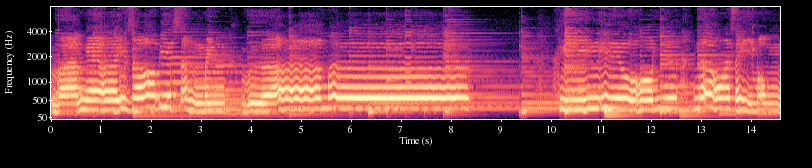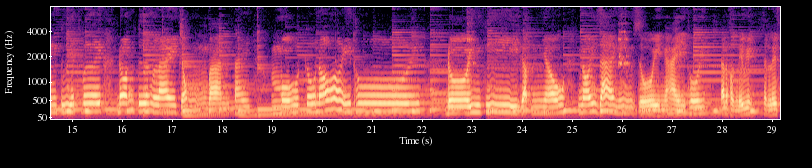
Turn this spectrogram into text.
Và nghe hơi gió biết rằng mình vừa mơ khi yêu hồn như nở hoa xây mộng tuyệt vời, đón tương lai trong bàn tay. Một câu nói thôi, đôi khi gặp nhau, nói ra nhưng rồi ngại thôi. Đó là phần lệ uyên lê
